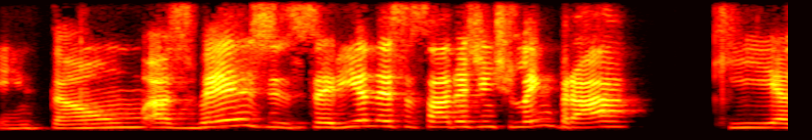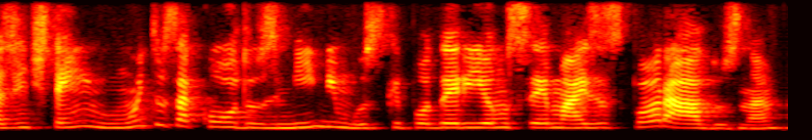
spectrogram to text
Então, às vezes, seria necessário a gente lembrar que a gente tem muitos acordos mínimos que poderiam ser mais explorados, né?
